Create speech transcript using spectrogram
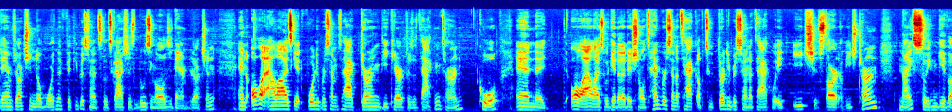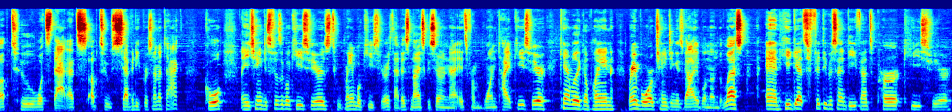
damage reduction, no more than 50%, so this guy's just losing all his damage reduction. And all allies get 40% attack during the character's attacking turn. Cool. And uh, all allies will get an additional 10% attack up to 30% attack with each start of each turn. Nice, so he can give up to, what's that? That's up to 70% attack. Cool. And he changes physical key spheres to rainbow key spheres. That is nice considering that it's from one type key sphere. Can't really complain. Rainbow orb changing is valuable nonetheless. And he gets 50% defense per key sphere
